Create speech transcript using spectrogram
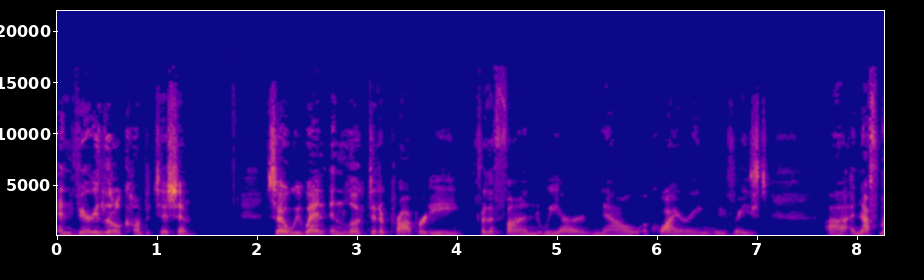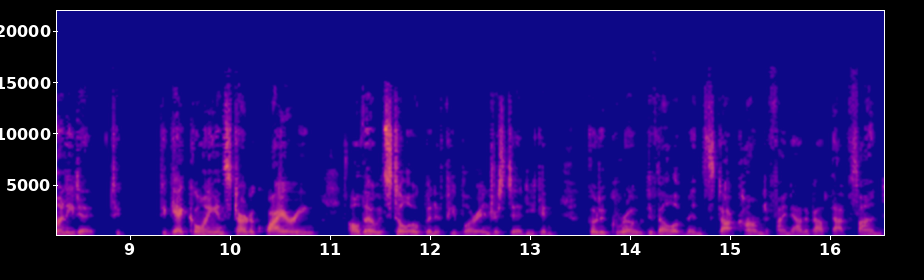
and very little competition. So we went and looked at a property for the fund we are now acquiring. We've raised uh, enough money to, to to get going and start acquiring, although it's still open if people are interested. You can go to growdevelopments.com to find out about that fund.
